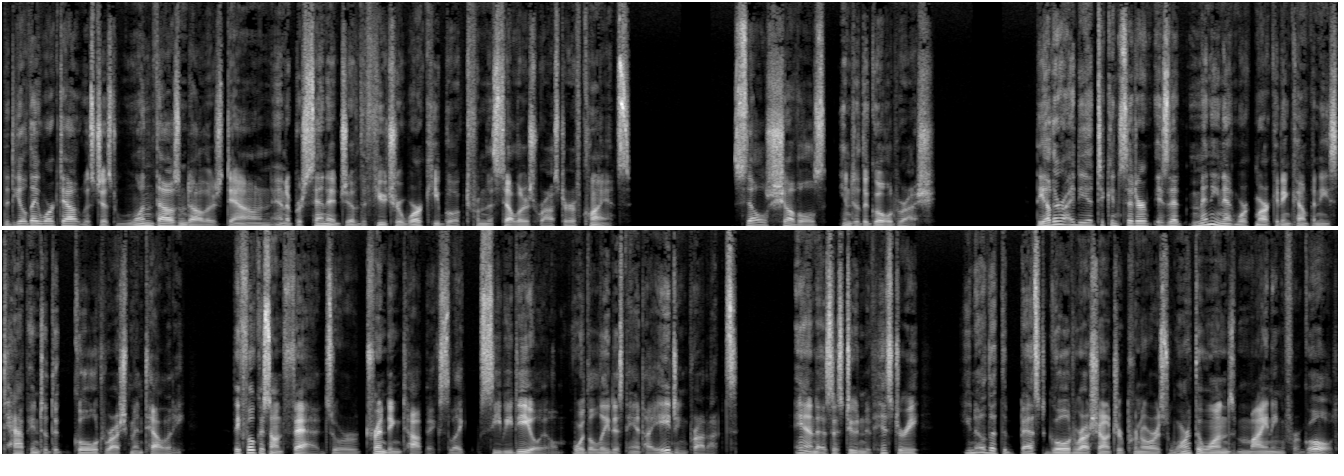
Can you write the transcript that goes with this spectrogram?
The deal they worked out was just $1,000 down and a percentage of the future work he booked from the seller's roster of clients. Sell shovels into the gold rush. The other idea to consider is that many network marketing companies tap into the gold rush mentality they focus on fads or trending topics like CBD oil or the latest anti aging products. And as a student of history, you know that the best gold rush entrepreneurs weren't the ones mining for gold,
